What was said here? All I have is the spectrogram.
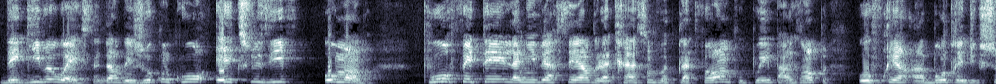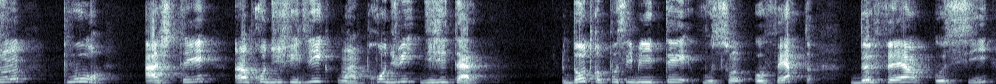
des giveaways, c'est-à-dire des jeux concours exclusifs aux membres. Pour fêter l'anniversaire de la création de votre plateforme, vous pouvez par exemple offrir un bon de réduction pour acheter un produit physique ou un produit digital. D'autres possibilités vous sont offertes de faire aussi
